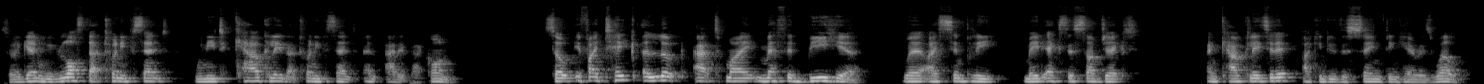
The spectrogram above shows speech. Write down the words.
So again, we've lost that 20%. We need to calculate that 20% and add it back on. So if I take a look at my method B here, where I simply made X the subject and calculated it, I can do the same thing here as well.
